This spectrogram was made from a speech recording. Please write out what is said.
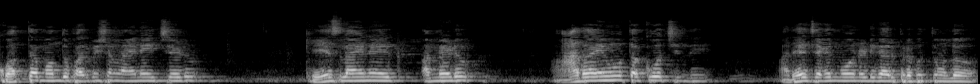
కొత్త మందు పర్మిషన్లు ఆయనే ఇచ్చాడు కేసులు ఆయనే అమ్మాడు ఆదాయం తక్కువ వచ్చింది. అదే జగన్మోహన్ రెడ్డి గారి ప్రభుత్వంలో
